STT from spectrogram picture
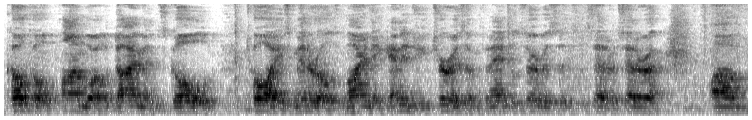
cocoa, palm oil, diamonds, gold, toys, minerals, mining, energy, tourism, financial services, etc., etc., um,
